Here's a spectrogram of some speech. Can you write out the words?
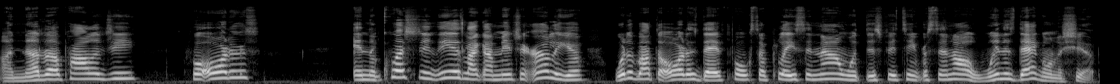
Another apology for orders. And the question is, like I mentioned earlier, what about the orders that folks are placing now with this 15% off? When is that going to ship?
